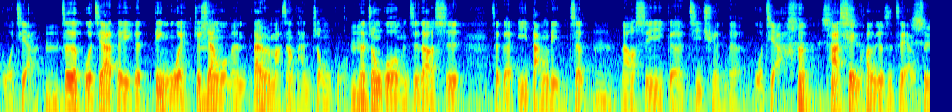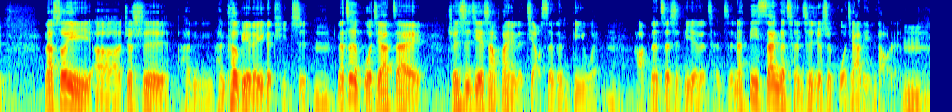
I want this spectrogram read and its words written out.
国家，嗯，这个国家的一个定位，就像我们待会儿马上谈中国。那中国我们知道是这个以党领政，嗯，然后是一个集权的国家，它现况就是这样子。是那所以呃，就是很很特别的一个体制。嗯，那这个国家在全世界上扮演的角色跟地位。嗯，好，那这是第二个层次。那第三个层次就是国家领导人。嗯，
